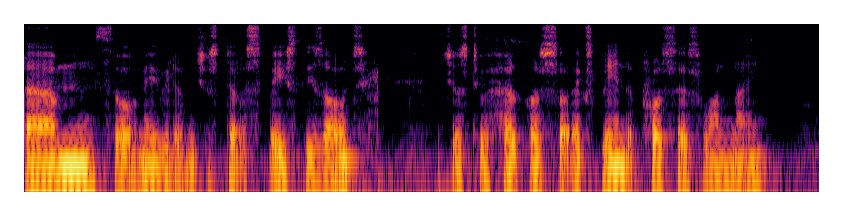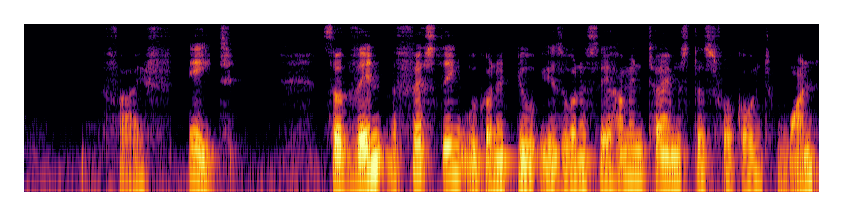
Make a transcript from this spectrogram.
um, so maybe let me just uh, space these out just to help us uh, explain the process 1958 so then the first thing we're going to do is we're going to say how many times does 4 go into 1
